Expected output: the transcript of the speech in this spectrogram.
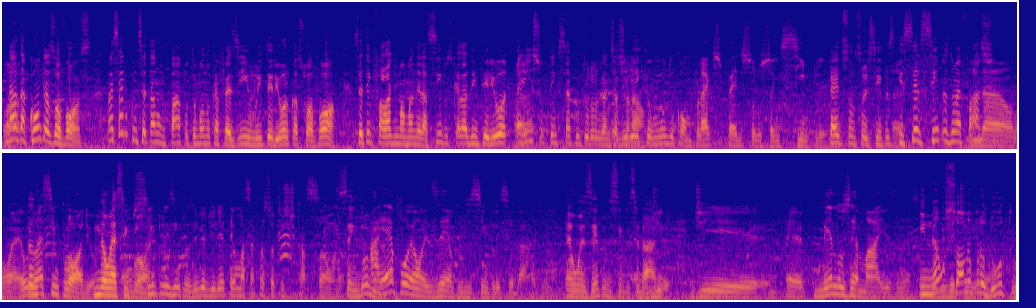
Uau. Nada contra as vovós, mas sabe quando você está num papo tomando um cafezinho no interior com a sua avó? Você tem que falar de uma maneira simples, que ela é do interior. É, é isso que tem que ser a cultura organizacional. Eu diria que o mundo complexo pede soluções simples. Pede soluções simples. É. E ser simples não é fácil. Não, não é. Então, não é simplório. Não é simplório. É um simples, inclusive, eu diria tem uma certa sofisticação sofisticação. Né? Sem dúvida. A Apple é um exemplo de simplicidade. Né? É um exemplo de simplicidade. de, de é, menos é mais. Né? E não só no produto,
